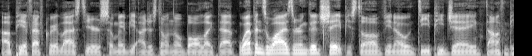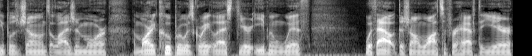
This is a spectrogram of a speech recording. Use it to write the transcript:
uh, PFF grade last year, so maybe I just don't know ball like that. Weapons wise, they're in good shape. You still have, you know, DPJ, Donovan Peoples Jones, Elijah Moore. Amari Cooper was great last year, even with without Deshaun Watson for half the year.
